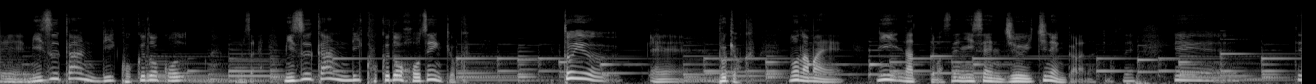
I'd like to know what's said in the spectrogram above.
えー、水管理国土ごめんなさい水管理国土保全局というえー、部局の名前になってますね。2011年からなってますね。えーって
